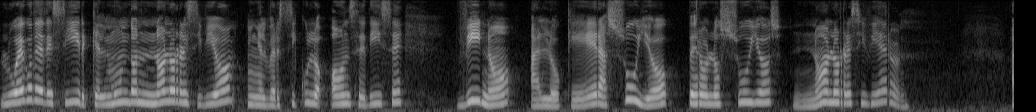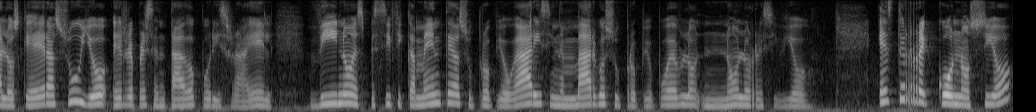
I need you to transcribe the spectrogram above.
Luego de decir que el mundo no lo recibió, en el versículo 11 dice, vino a lo que era suyo, pero los suyos no lo recibieron. A los que era suyo es representado por Israel. Vino específicamente a su propio hogar y sin embargo su propio pueblo no lo recibió. Este reconoció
